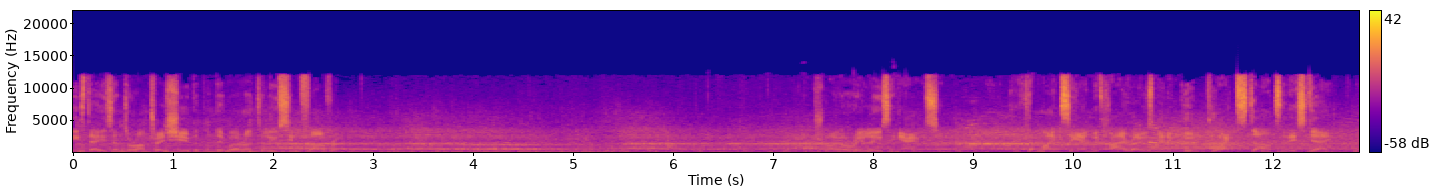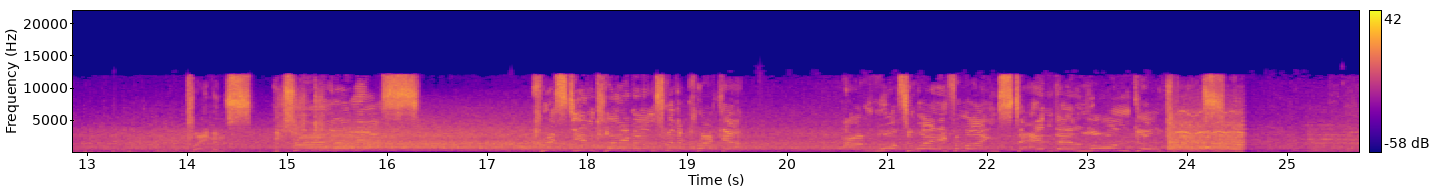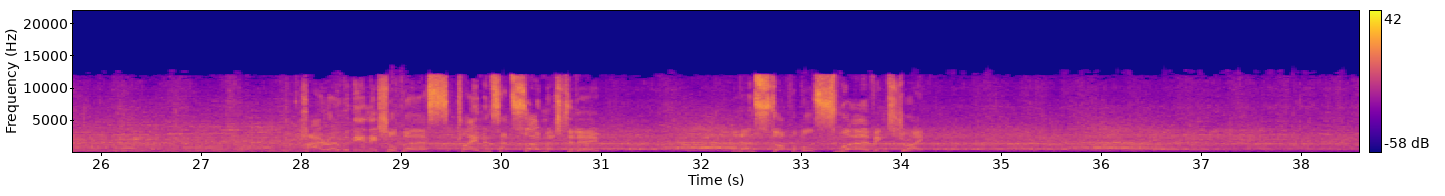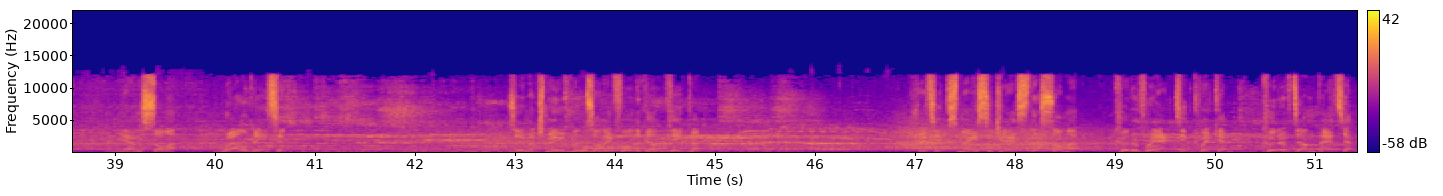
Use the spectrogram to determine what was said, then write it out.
these days under Andre Schubert than they were under Lucien Favre. Traore losing out. Hilke Mainz again with Jairo's made a good, bright start to this game. Clemens. Yes! Christian Clemens with a cracker! And what a way for Mainz to with the initial burst. Clemens had so much to do. An unstoppable, swerving strike. And Yann Sommer, well beaten. Too much movement on it for the goalkeeper. Critics may suggest that Sommer could have reacted quicker, could have done better.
